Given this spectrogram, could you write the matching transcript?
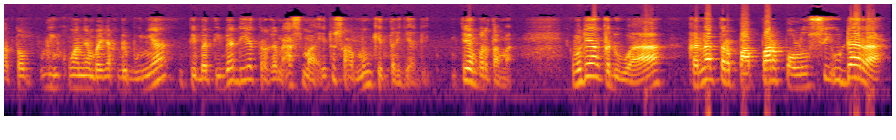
atau lingkungan yang banyak debunya, tiba-tiba dia terkena asma. Itu sangat mungkin terjadi. Itu yang pertama. Kemudian yang kedua, karena terpapar polusi udara.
